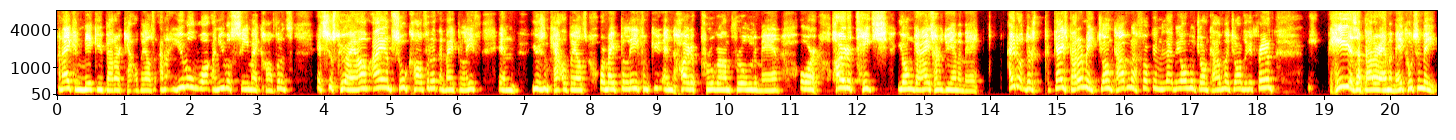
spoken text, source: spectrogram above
and I can make you better kettlebells. And you will walk and you will see my confidence. It's just who I am. I am so confident in my belief in using kettlebells or my belief in, in how to program for older men or how to teach young guys how to do MMA. I don't. There's guys better than me. John Kavanagh, fucking. We all know John Kavanagh. John's a good friend. He is a better MMA coach than me,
